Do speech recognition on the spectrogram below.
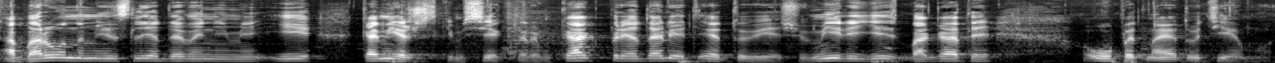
оборонными исследованиями и коммерческим сектором. Как преодолеть эту вещь? В мире есть богатый опыт на эту тему.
